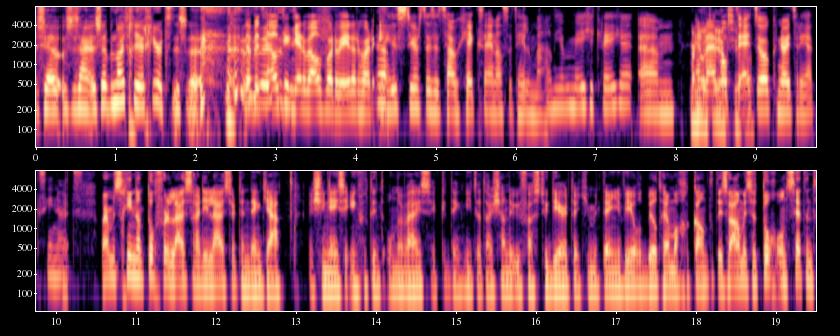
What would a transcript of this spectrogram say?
Ze, ze, zijn, ze hebben nooit gereageerd. Dus, eh, We hebben het elke keer wel voor wederhoor Ja. ingestuurd. Dus het zou gek zijn als ze het helemaal niet hebben meegekregen. Ehm Maar en nooit ruim op tijd ook. Nooit reactie, nooit. Maar misschien dan toch voor de luisteraar die luistert en denkt... ja, een Chinese invloed in het onderwijs. Ik denk niet dat als je aan de UvA studeert... dat je meteen je wereldbeeld helemaal gekanteld is. Waarom is het toch ontzettend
